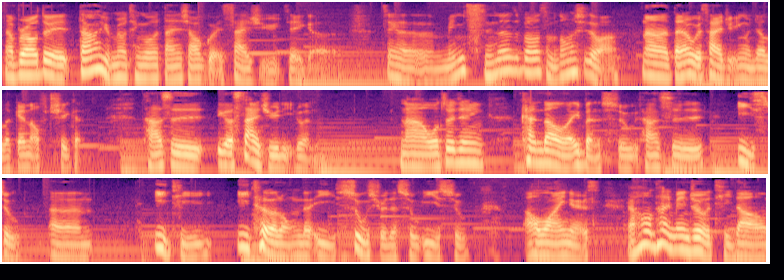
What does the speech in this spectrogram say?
那不知道对大家有没有听过“胆小鬼赛局”这个这个名词呢？是不知道什么东西的吧？那胆小鬼赛局英文叫 “The Game of Chicken”，它是一个赛局理论。那我最近看到了一本书，它是艺术。呃，议题伊特龙的议数学的数艺术，outliners，然后它里面就有提到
